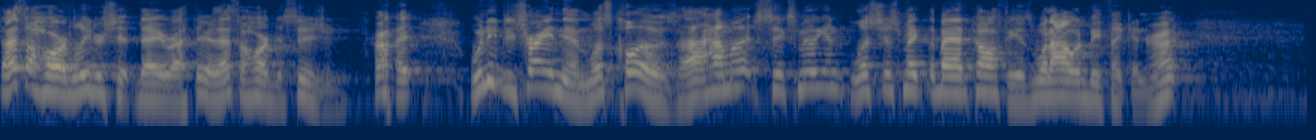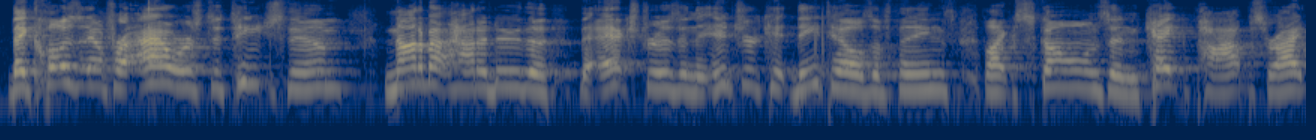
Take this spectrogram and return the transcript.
That's a hard leadership day right there. That's a hard decision, right? We need to train them. Let's close. Uh, how much? Six million? Let's just make the bad coffee, is what I would be thinking, right? They close it down for hours to teach them not about how to do the, the extras and the intricate details of things like scones and cake pops, right?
